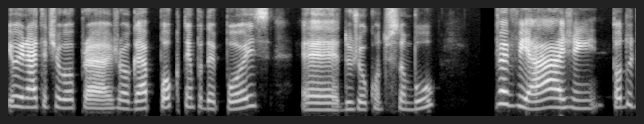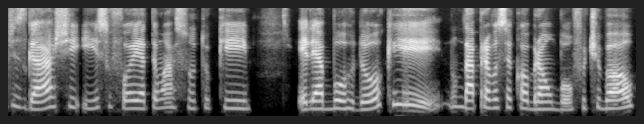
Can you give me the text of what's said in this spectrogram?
E o United chegou para jogar pouco tempo depois é, do jogo contra o Istambul. Teve a viagem, todo o desgaste, e isso foi até um assunto que ele abordou, que não dá para você cobrar um bom futebol,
